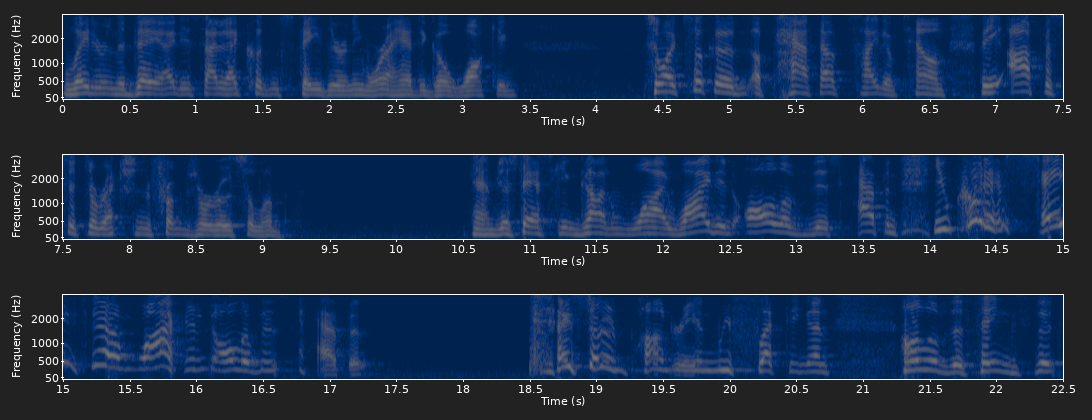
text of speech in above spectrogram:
Later in the day, I decided I couldn't stay there anymore. I had to go walking. So I took a, a path outside of town, the opposite direction from Jerusalem. And I'm just asking God, why? Why did all of this happen? You could have saved him. Why did all of this happen? I started pondering and reflecting on all of the things that,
